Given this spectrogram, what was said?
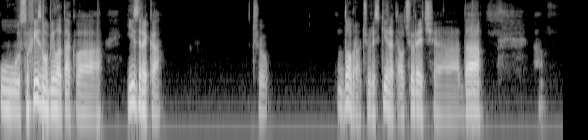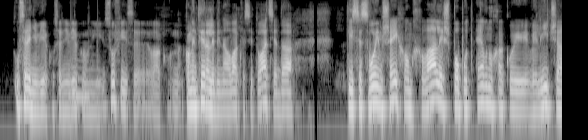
U sufizmu bila takva izreka, ću, dobro, ću riskirati, ali ću reći da u srednjem vijeku, u srednjem vjekovni sufi se ovako, komentirali bi na ovakve situacije da ti se svojim šejhom hvališ poput evnuha koji veliča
